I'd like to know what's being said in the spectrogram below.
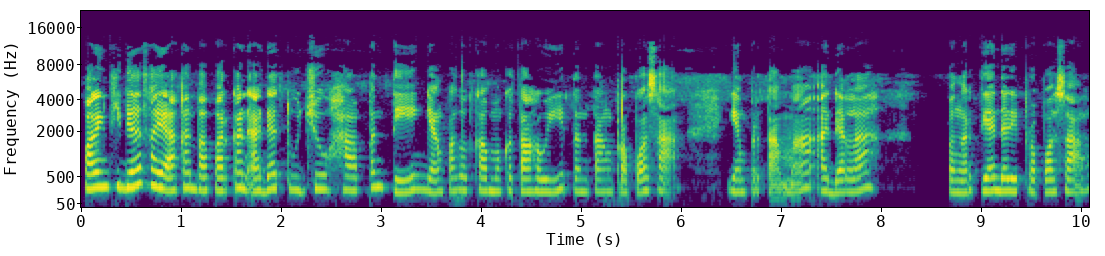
Paling tidak saya akan paparkan ada tujuh hal penting yang patut kamu ketahui tentang proposal. Yang pertama adalah pengertian dari proposal.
